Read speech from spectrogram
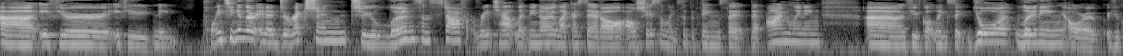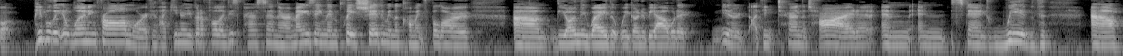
Uh, if you're if you need pointing in the in a direction to learn some stuff, reach out. Let me know. Like I said, I'll I'll share some links of the things that that I'm learning. Uh, if you've got links that you're learning, or if you've got people that you're learning from, or if you're like, you know, you've got to follow this person, they're amazing, then please share them in the comments below. Um, the only way that we're going to be able to you know, I think turn the tide and and, and stand with our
